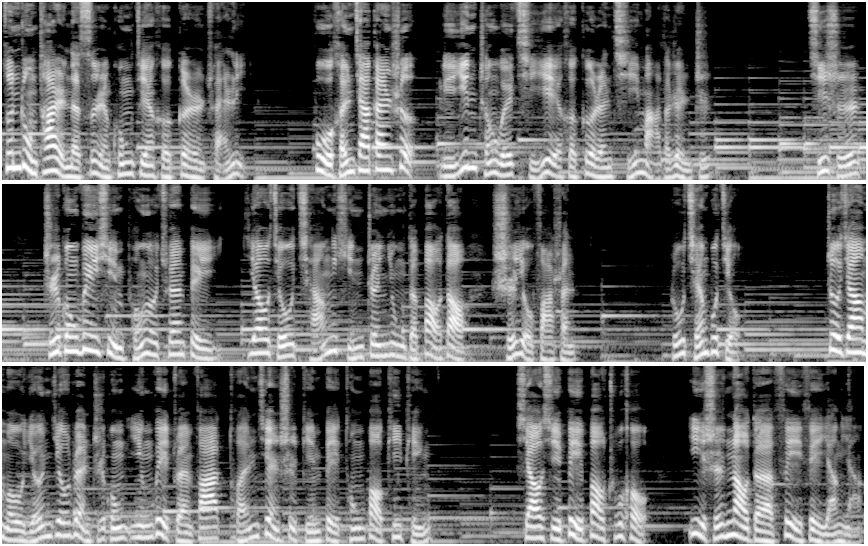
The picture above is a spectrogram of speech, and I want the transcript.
尊重他人的私人空间和个人权利，不横加干涉，理应成为企业和个人起码的认知。其实，职工微信朋友圈被要求强行征用的报道时有发生。如前不久，浙江某研究院职工因未转发团建视频被通报批评，消息被爆出后，一时闹得沸沸扬扬。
